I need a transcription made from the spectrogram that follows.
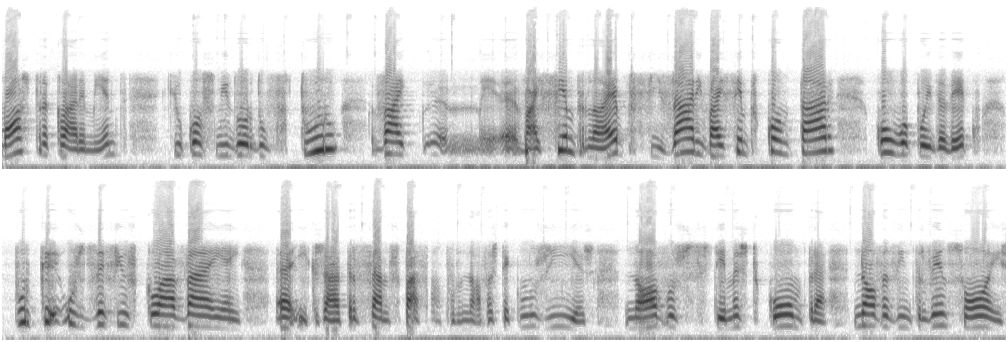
mostra claramente que o consumidor do futuro vai, eh, vai sempre, não é, precisar e vai sempre contar com o apoio da DECO, porque os desafios que lá vêm uh, e que já atravessamos passam por novas tecnologias, novos sistemas de compra, novas intervenções,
